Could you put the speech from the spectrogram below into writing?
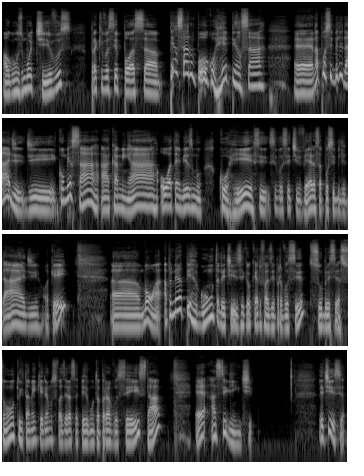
alguns motivos para que você possa pensar um pouco, repensar é, na possibilidade de começar a caminhar ou até mesmo correr, se, se você tiver essa possibilidade, ok? Uh, bom, a, a, primeira pergunta, Letícia, que eu quero fazer para você sobre esse assunto e também queremos fazer essa pergunta para vocês, tá? É a seguinte: Letícia,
